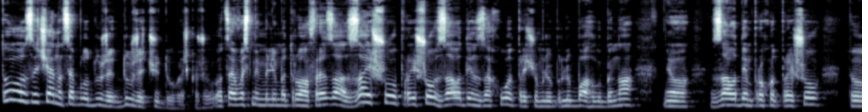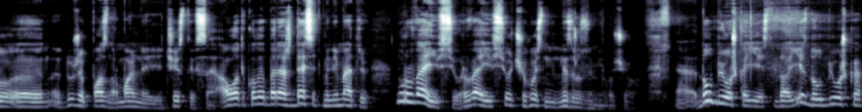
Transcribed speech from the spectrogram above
То, звичайно, це було дуже, дуже чудово. Я ж кажу. Оце 8-мм фреза зайшов, пройшов за один заход, причому люба глибина. За один проход пройшов. То е, дуже паз нормальний, чистий, все. А от коли береш 10 мм, ну рве і все, рве і все, чогось незрозуміло чого. Е, Долбьошка є, да, є долбьошка.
